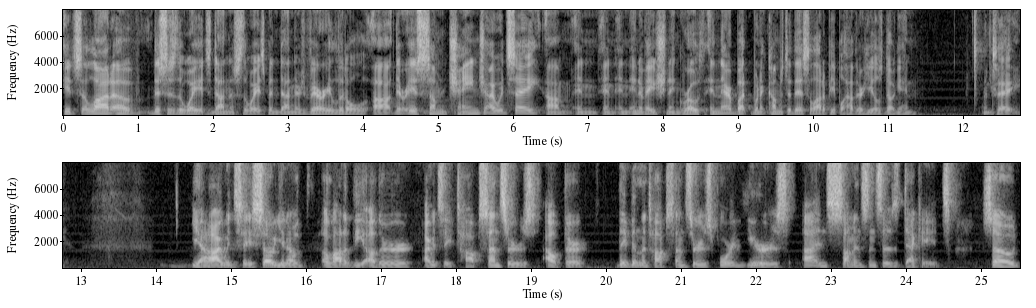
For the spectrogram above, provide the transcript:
it's a lot of this is the way it's done this is the way it's been done there's very little uh, there is some change i would say um, in, in, in, innovation and growth in there but when it comes to this a lot of people have their heels dug in and say yeah i would say so you know a lot of the other i would say top sensors out there they've been the top sensors for years, uh, in some instances, decades. So,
